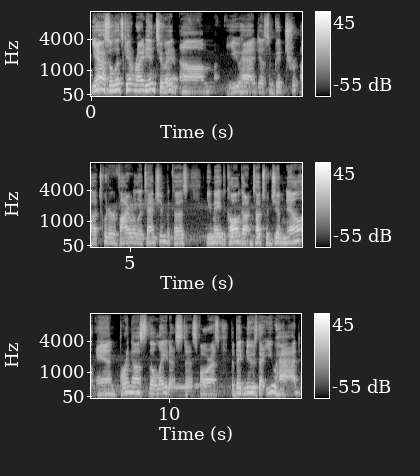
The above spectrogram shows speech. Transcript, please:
Yeah, so let's get right into it. Um, you had uh, some good tr- uh, Twitter viral attention because you made the call, got in touch with Jim Nill, and bring us the latest as far as the big news that you had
